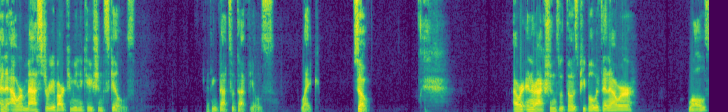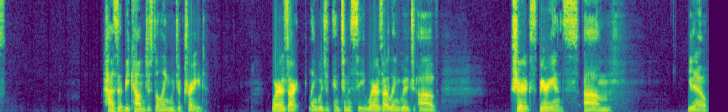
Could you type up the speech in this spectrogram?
and our mastery of our communication skills. I think that's what that feels like. So, our interactions with those people within our walls has it become just a language of trade? Where is our language of intimacy? Where is our language of shared experience. Um, you know,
